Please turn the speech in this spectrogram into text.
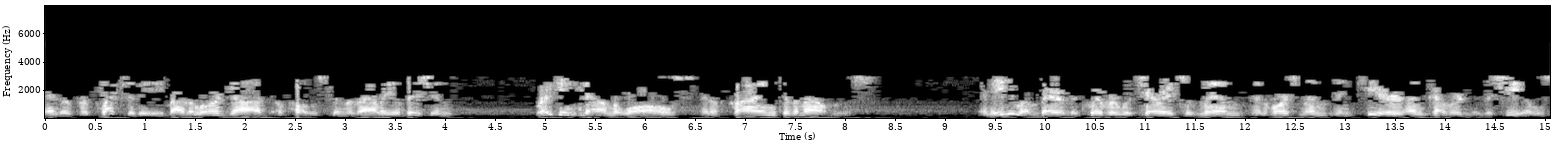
and of perplexity by the Lord God of hosts in the valley of vision, breaking down the walls, and of crying to the mountains. And Elam bare the quiver with chariots of men and horsemen, and Kir uncovered the shields.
